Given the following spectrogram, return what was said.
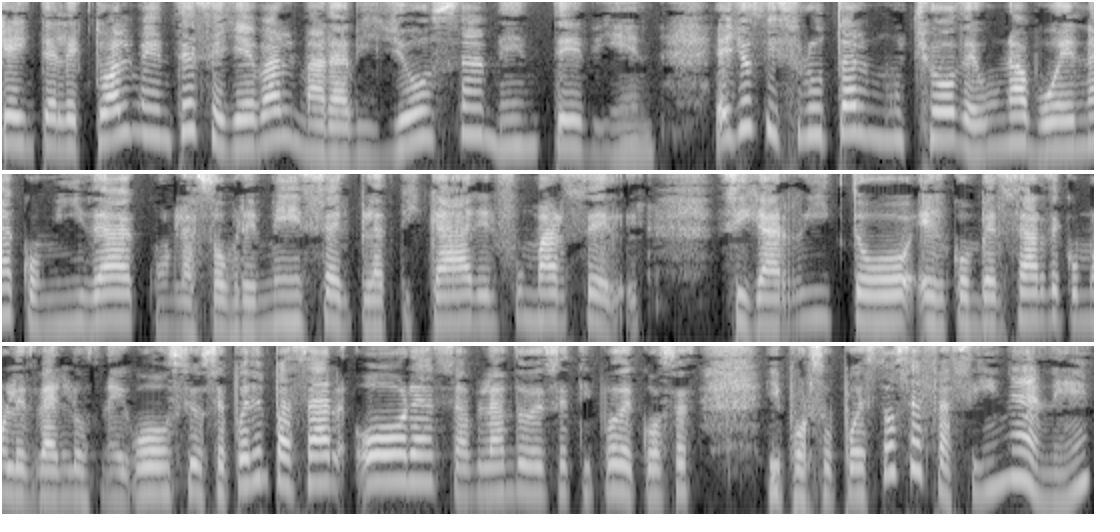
que intelectualmente se llevan maravillosamente bien. Ellos disfrutan mucho de una buena comida con la sobremesa, el platicar, el fumarse el cigarrito, el conversar de cómo les va en los negocios. Se pueden pasar horas hablando de ese tipo de cosas y por supuesto se fascinan, ¿eh?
